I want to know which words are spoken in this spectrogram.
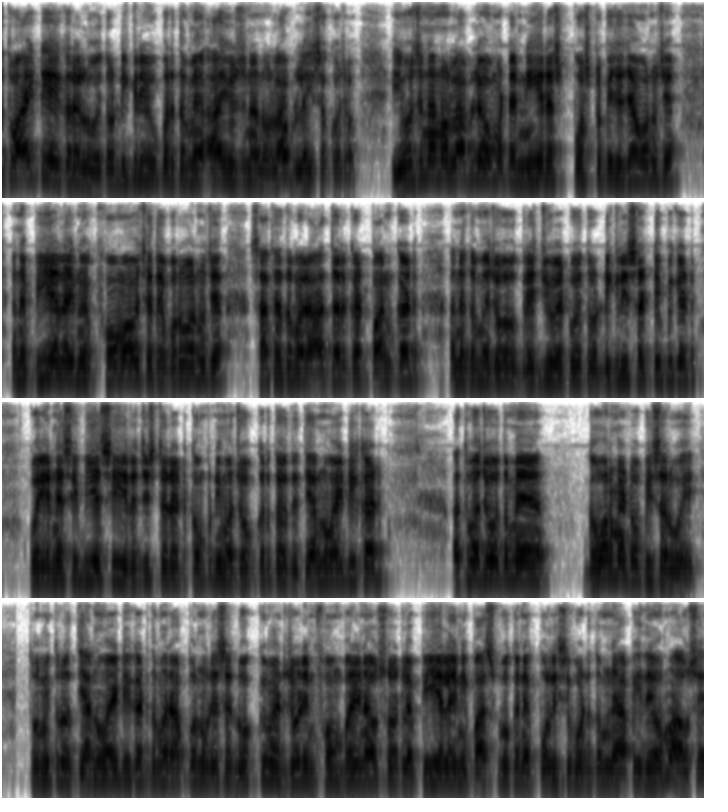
અથવા આઈટીઆઈ કરેલું હોય તો ડિગ્રી ઉપર તમે આ યોજનાનો લાભ લઈ શકો છો. યોજનાનો લાભ લેવા માટે નિયરેસ્ટ પોસ્ટ ઓફિસે જવાનું છે અને પીએલઆઈનું એક ફોર્મ આવે છે તે ભરવાનું છે. સાથે તમારે આધાર કાર્ડ, પાન કાર્ડ અને તમે જો ગ્રેજ્યુએટ હોય તો ડિગ્રી સર્ટિફિકેટ કોઈ એનએસસી બીએસસી રજિસ્ટરેડ કંપનીમાં જોબ કરતા હોય તો ત્યાંનું આઈડી કાર્ડ. અથવા જો તમે ગવર્મેન્ટ ઓફિસર હોય તો મિત્રો, ત્યાંનું આઈડી કાર્ડ તમારે આપવાનું રહેશે. ડોક્યુમેન્ટ જોડીને ફોર્મ ભરીને આવશો એટલે પીએલઆઈની પાસબુક અને પોલિસી બોર્ડ તમને આપી દેવામાં આવશે.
